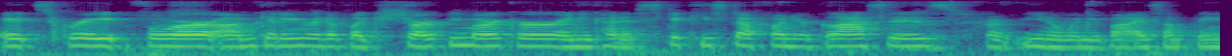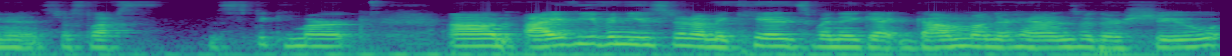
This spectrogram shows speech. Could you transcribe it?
It's great for um, getting rid of like Sharpie marker, any kind of sticky stuff on your glasses from you know when you buy something and it's just left the sticky mark. Um, I've even used it on my kids when they get gum on their hands or their shoe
